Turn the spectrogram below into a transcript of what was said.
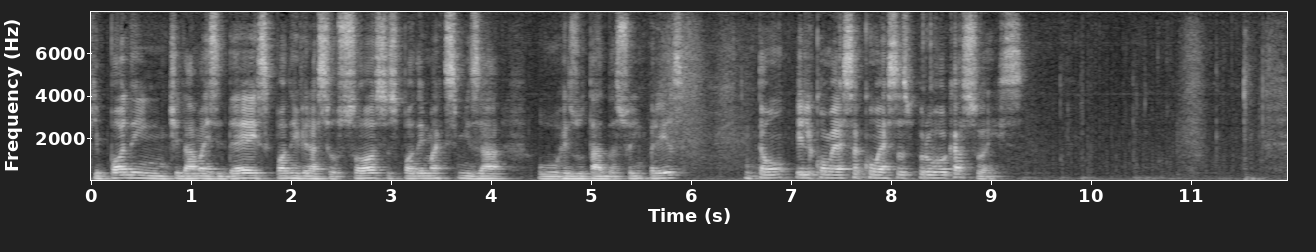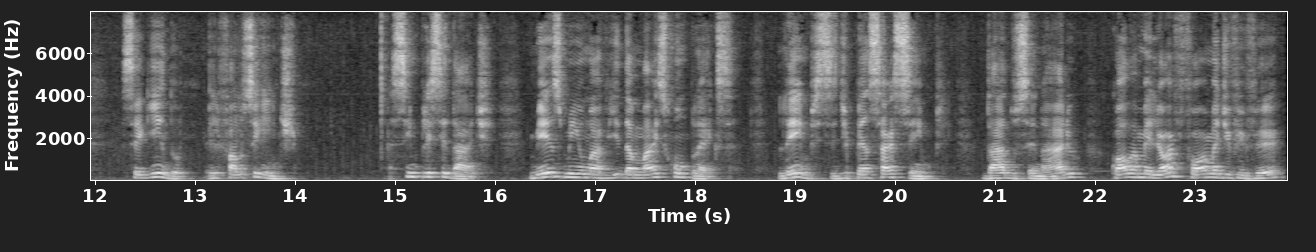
que podem te dar mais ideias, que podem virar seus sócios, podem maximizar o resultado da sua empresa. Então ele começa com essas provocações. Seguindo, ele fala o seguinte: simplicidade, mesmo em uma vida mais complexa. Lembre-se de pensar sempre, dado o cenário, qual a melhor forma de viver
